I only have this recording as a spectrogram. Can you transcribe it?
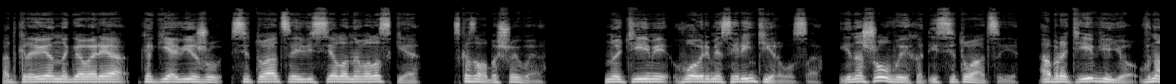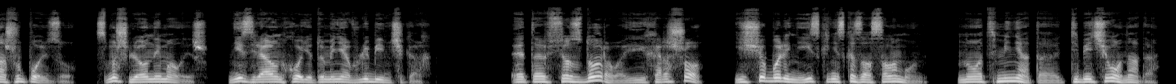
«Откровенно говоря, как я вижу, ситуация висела на волоске», — сказал Большой В. Но Тимми вовремя сориентировался и нашел выход из ситуации, обратив ее в нашу пользу. Смышленый малыш. Не зря он ходит у меня в любимчиках. «Это все здорово и хорошо», — еще более неискренне сказал Соломон. «Но от меня-то тебе чего надо?»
